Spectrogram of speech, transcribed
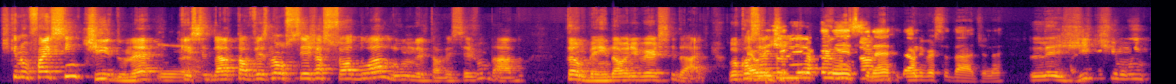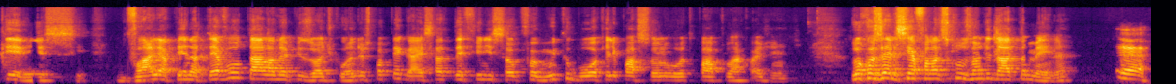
Acho que não faz sentido, né? Não. Porque esse dado talvez não seja só do aluno, ele talvez seja um dado também da universidade. Lucas, é o legítimo interesse, né? Da universidade, né? Legítimo interesse. Vale a pena até voltar lá no episódio com o Anderson para pegar essa definição que foi muito boa que ele passou no outro papo lá com a gente. Locoselli, você ia falar de exclusão de dados também, né? É.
